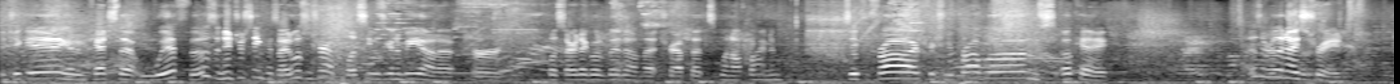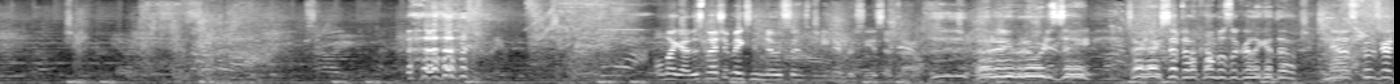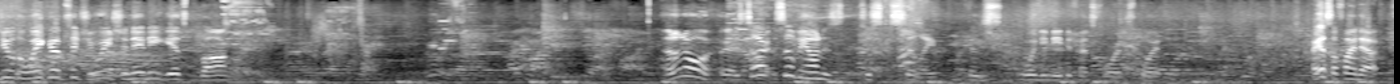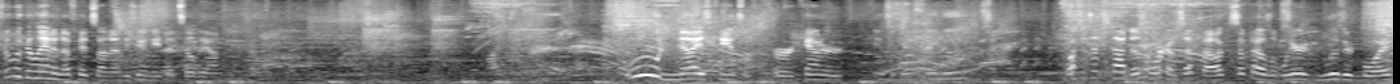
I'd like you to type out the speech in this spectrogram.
The chicken, gonna catch that whiff. That was an interesting because I wasn't sure how plus he was gonna be on a, or plus attack would have been on that trap that went off behind him. Safety frog, fixing your problems. Okay. That was a really nice trade. oh my god, this matchup makes no sense when you never see a Sceptile. I don't even know what to say! Sardak Sceptile combos look really good though. Now Spoon's gotta deal with a wake up situation and he gets bonked. I don't know, uh, Syl- Sylveon is just silly, because what do you need defense for at this point? I guess I'll find out. If Fumu can land enough hits on him, he's gonna need that Sylveon. Ooh, nice cancel, or counter cancel Fumu. Watch it, Sceptile doesn't work on Sceptile, because Sceptile's a weird lizard boy.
